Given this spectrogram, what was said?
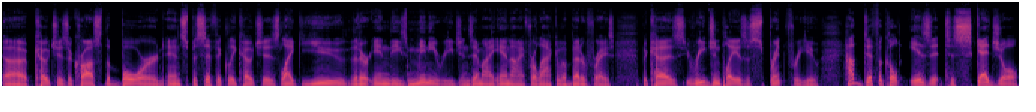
uh, coaches across the board, and specifically coaches like you that are in these mini regions, M I N I, for lack of a better phrase, because region play is a sprint for you. How difficult is it to schedule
